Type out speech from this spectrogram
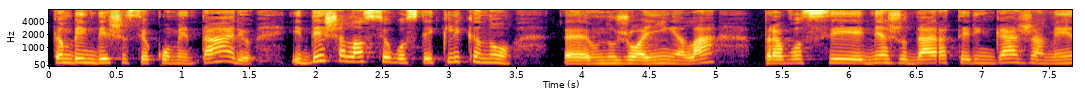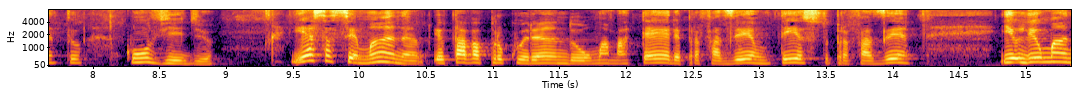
Também deixa seu comentário e deixa lá o seu gostei, clica no, é, no joinha lá para você me ajudar a ter engajamento com o vídeo. E essa semana eu estava procurando uma matéria para fazer, um texto para fazer, e eu li uma,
